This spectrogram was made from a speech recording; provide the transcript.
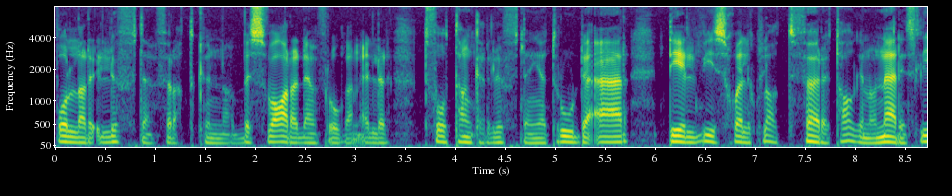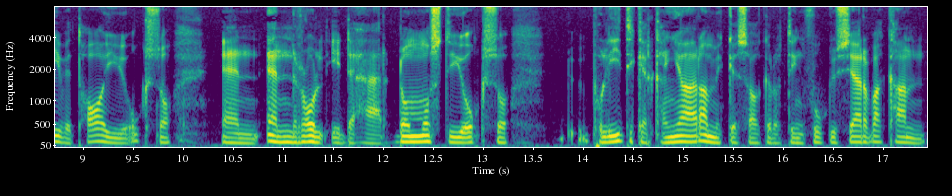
bollar i luften för att kunna besvara den frågan. Eller två tankar i luften. Jag tror det är delvis självklart. Företagen och näringslivet har ju också en, en roll i det här. De måste ju också... Politiker kan göra mycket saker och ting. Fokusjärva kan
